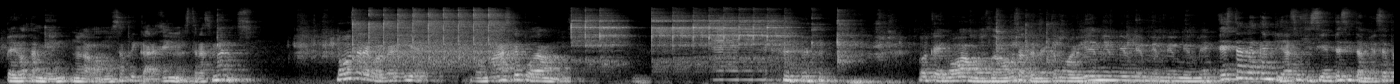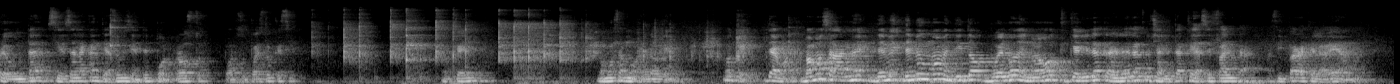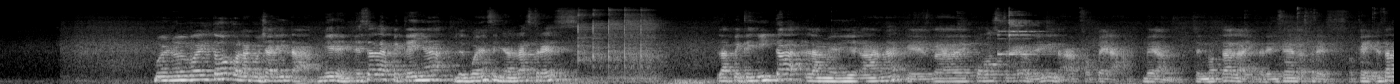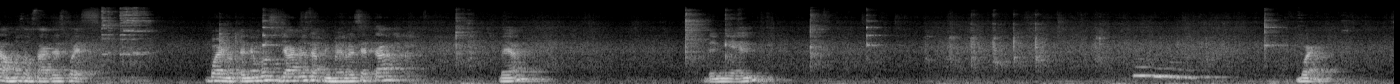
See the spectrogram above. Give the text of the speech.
pero también nos la vamos a aplicar en nuestras manos. Vamos a revolver bien, lo más que podamos. Ok, movamos, la vamos a tener que mover bien, bien, bien, bien, bien, bien, bien, bien. Esta es la cantidad suficiente si también se preguntan si esa es la cantidad suficiente por rostro. Por supuesto que sí. Ok, vamos a moverlo bien. Ok, ya bueno, vamos a darme, deme, un momentito, vuelvo de nuevo, quiero ir a traerle la cucharita que hace falta, así para que la vean. Bueno, he vuelto con la cucharita. Miren, esta es la pequeña, les voy a enseñar las tres. La pequeñita, la mediana, que es la de postre, y la sopera. Vean, se nota la diferencia de las tres. Ok, esta la vamos a usar después. Bueno, tenemos ya nuestra primera receta. Vean. De miel. Bueno,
